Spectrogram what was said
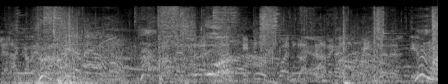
La cabeza. Cuando acabe contigo del tiempo.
